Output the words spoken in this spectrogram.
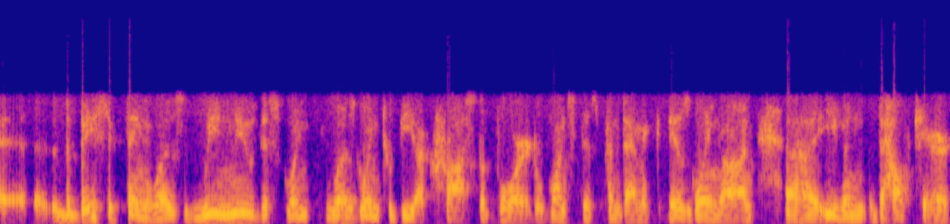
uh, the basic thing was we knew this going was going to be across the board once this pandemic is going on. Uh, even the healthcare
